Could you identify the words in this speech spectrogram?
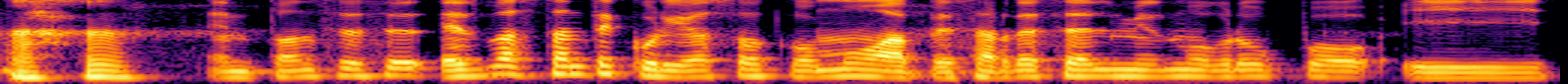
Ajá. Entonces e, es bastante curioso cómo a pesar de ser el mismo grupo y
